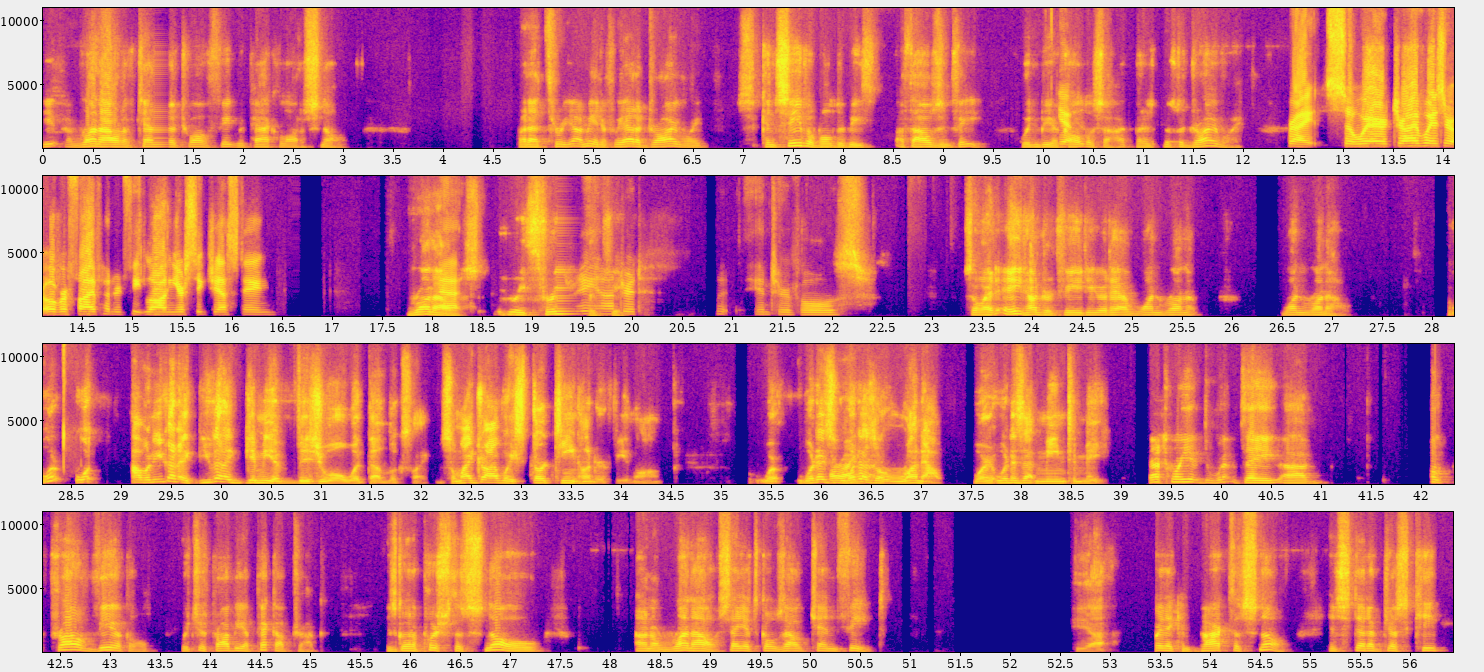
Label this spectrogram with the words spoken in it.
a runout of ten to twelve feet would pack a lot of snow. But at three, I mean, if we had a driveway it's conceivable to be a thousand feet, wouldn't be a Yeah. cul-de-sac, but it's just a driveway. Right, so where driveways are over five hundred feet long, you're suggesting Runouts, every three three feet. intervals. So at eight hundred feet, he would have one run, up, one run out. What what Alvin, you gotta you gotta give me a visual what that looks like. So my driveway's thirteen hundred feet long. What what is what right. is a run out? Where what does that mean to me? That's where you, the, uh, trial vehicle, which is probably a pickup truck, is going to push the snow on a run out, say it goes out ten feet, Yeah. where they can park the snow instead of just keep.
